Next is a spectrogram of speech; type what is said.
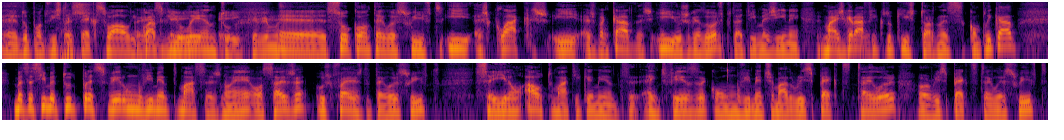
eh, do ponto de vista sexual e é- quase é- violento. é queremos- Eh, sou com Taylor Swift e as claques e as bancadas e os jogadores, portanto, imaginem, mais gráfico do que isto torna-se complicado, mas acima de tudo para se ver um movimento de massas, não é? Ou seja, os fãs de Taylor Swift saíram automaticamente em defesa com um movimento chamado Respect Taylor ou Respect Taylor Swift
